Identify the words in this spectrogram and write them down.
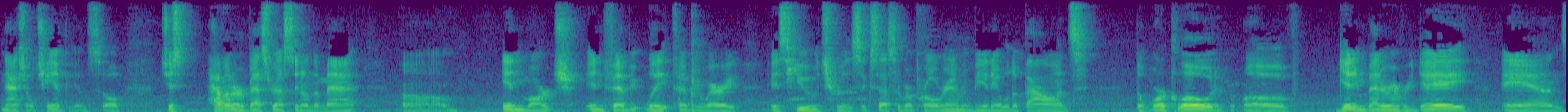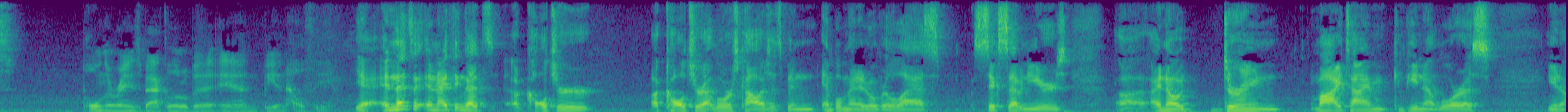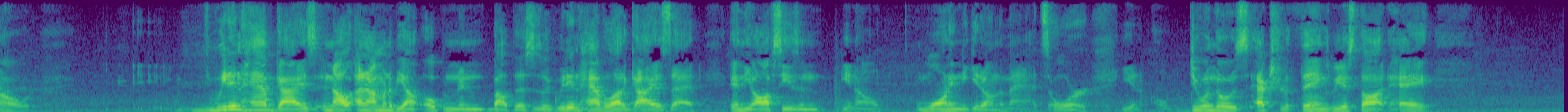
national champions. So just having our best wrestling on the mat. Um, in March, in February, late February, is huge for the success of our program and being able to balance the workload of getting better every day and pulling the reins back a little bit and being healthy. Yeah, and that's a, and I think that's a culture, a culture at Loras College that's been implemented over the last six seven years. Uh, I know during my time competing at Loras, you know, we didn't have guys, and, i and I'm going to be open about this. Is like we didn't have a lot of guys that in the off season, you know, wanting to get on the mats or you know doing those extra things. We just thought, hey,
